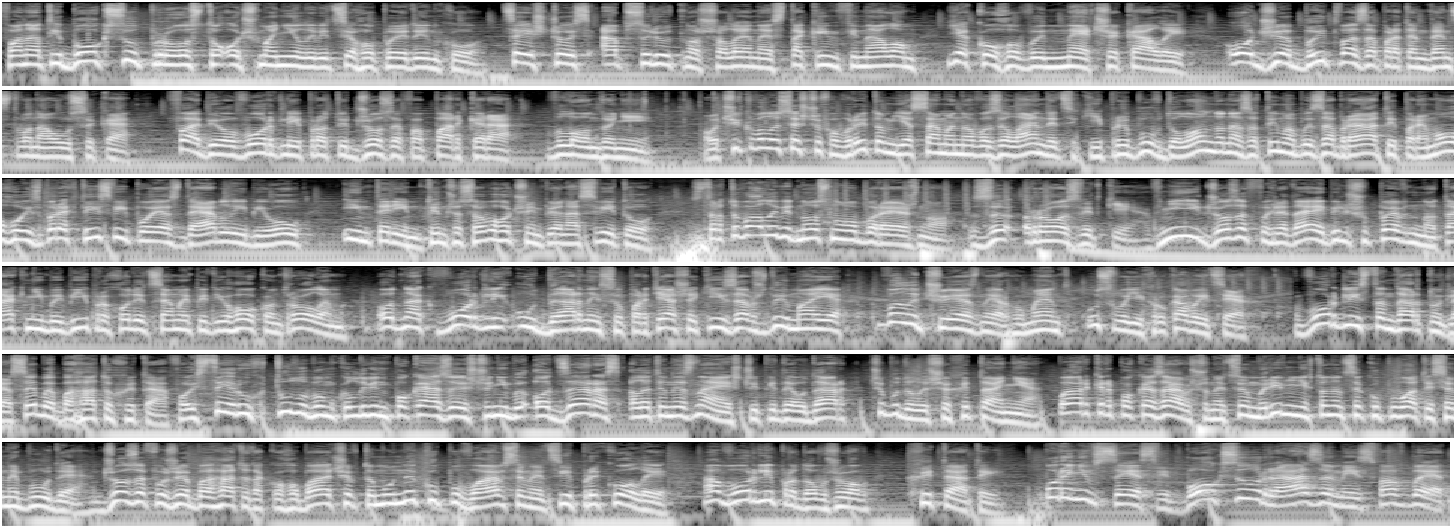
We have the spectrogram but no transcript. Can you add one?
Фанати боксу просто очманіли від цього поєдинку. Це щось абсолютно шалене з таким фіналом, якого ви не чекали. Отже, битва за претендентство на Усика. Фабіо Вордлі проти Джозефа Паркера в Лондоні. Очікувалося, що фаворитом є саме новозеландець, який прибув до Лондона за тим, аби забрати перемогу і зберегти свій пояс WBO інтерім тимчасового чемпіона світу. Стартували відносно обережно з розвідки. В ній Джозеф виглядає більш упевнено, так ніби бій проходить саме під його контролем. Однак Вордлі ударний супертяж, який завжди має величезний аргумент у своїх рукавицях. Вордлі стандартно для себе багато хитав. Ось цей рух тулубом, коли він показує, що ніби от зараз, але ти не знаєш, чи піде удар, чи буде лише хитання. Паркер показав, що на цьому рівні ніхто на це купуватися не буде. Джозеф уже багато такого бачив, тому не купувався на ці приколи. А Ворлі продовжував хитати. Поринів всесвіт боксу разом із Фавбет.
